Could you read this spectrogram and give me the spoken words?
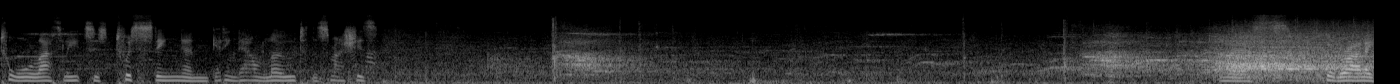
tall athletes is twisting and getting down low to the smashes. Yes, good rally.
